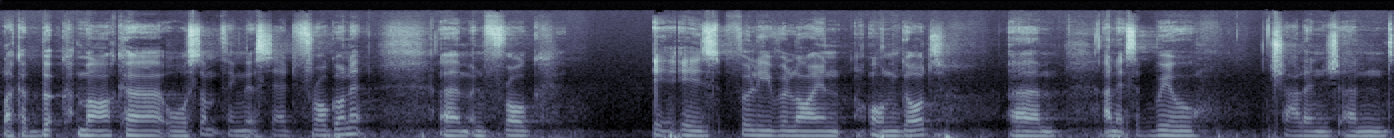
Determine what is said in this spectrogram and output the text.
like a book marker or something that said frog on it. Um, and frog it is fully reliant on God. Um, and it's a real challenge and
